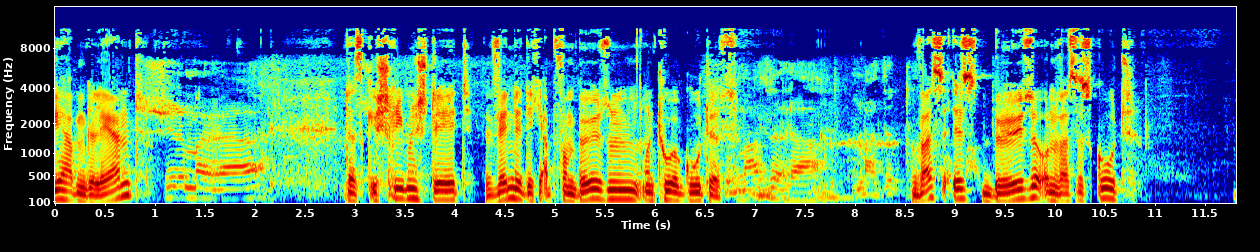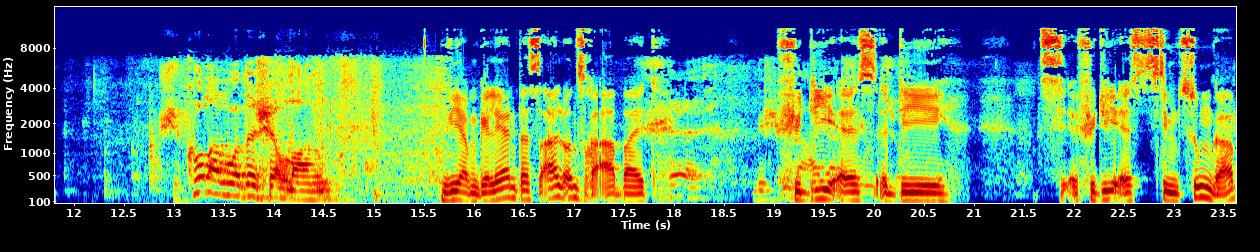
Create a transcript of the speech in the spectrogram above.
wir haben gelernt, dass geschrieben steht, wende dich ab vom Bösen und tue Gutes. Was ist böse und was ist gut? Wir haben gelernt, dass all unsere Arbeit, für die es die für die es Zimzum gab.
